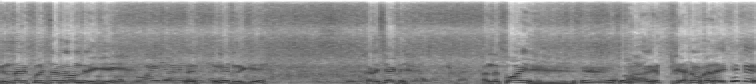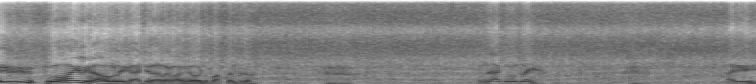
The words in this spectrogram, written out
இருந்தாலும் குளிச்சக்கணும் வந்துருக்கு. தின்னுட்டு இருக்கு. கடைசியாட்டு அந்த கோயில். அகத்தியார் மலை கோயில் அவங்களுக்கு காட்டி தரேன். வாங்க ஒன்று பார்த்துருவோம் என்னாக்கு மக்களே? அருவி.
